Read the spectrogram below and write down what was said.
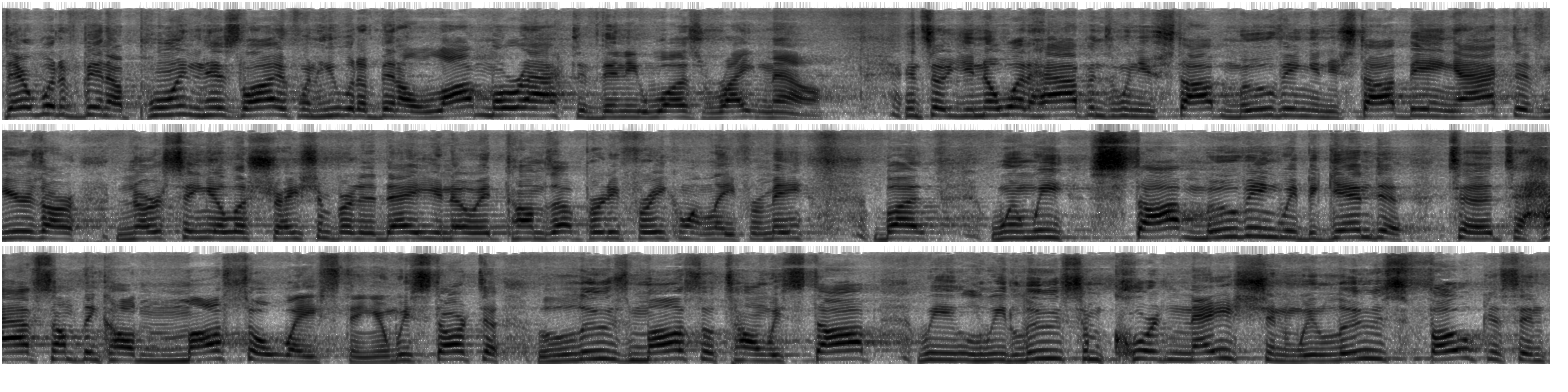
there would have been a point in his life when he would have been a lot more active than he was right now. And so, you know what happens when you stop moving and you stop being active? Here's our nursing illustration for today. You know, it comes up pretty frequently for me. But when we stop moving, we begin to, to, to have something called muscle wasting, and we start to lose muscle tone. We stop, we, we lose some coordination, we lose focus. And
